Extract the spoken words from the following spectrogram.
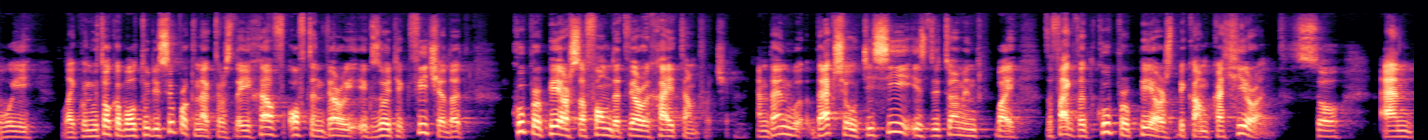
we like when we talk about 2D superconductors, they have often very exotic feature that Cooper pairs are formed at very high temperature. And then the actual TC is determined by the fact that Cooper pairs become coherent. So, and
